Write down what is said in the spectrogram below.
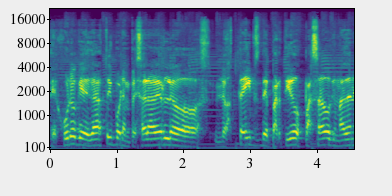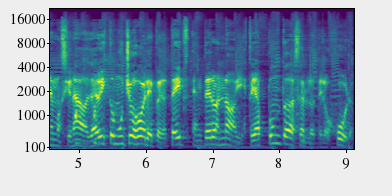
Te juro que ya estoy por empezar a ver los, los tapes de partidos pasados que me han emocionado. Ya he visto muchos goles, pero tapes enteros no. Y estoy a punto de hacerlo, te lo juro.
